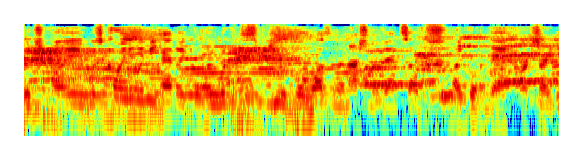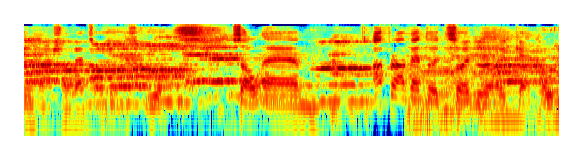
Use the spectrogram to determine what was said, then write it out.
which I was kind of in my head. I, I would have disputed, but it wasn't a national event, so I couldn't. Uh, or sorry, the international event, so I couldn't dispute. So um, after that event, I decided I'd get a coach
